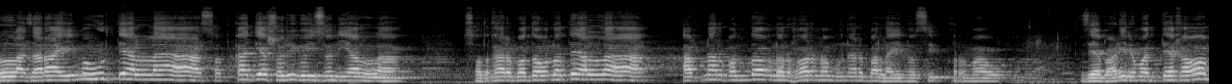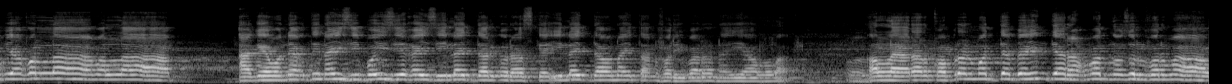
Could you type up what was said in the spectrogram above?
আল্লাহ যারা এই মুহূর্তে আল্লাহ সৎকা দিয়া শরিক হয়েছেন ইয়া আল্লাহ। সদকার বদৌলতে আল্লাহ আপনার বন্ধকলর হর নমুনার বালাই নসিব ফরমাও। যে বাড়ির মধ্যে খাওয়া বিয়া করলাম আল্লাহ, আগে অনেক দিন আইছি, বইছি, খাইছি ইলাইদার করে আজকে ইলাইদ দাও নাই, তান ফরিবারও নাই আল্লাহ। আল্লাহ এরার কবরের মধ্যে বেহিনতে রহমত নজরুল ফরমাও।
